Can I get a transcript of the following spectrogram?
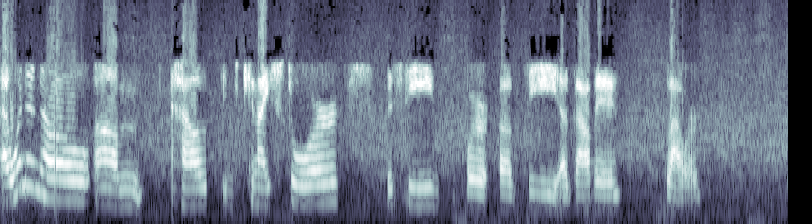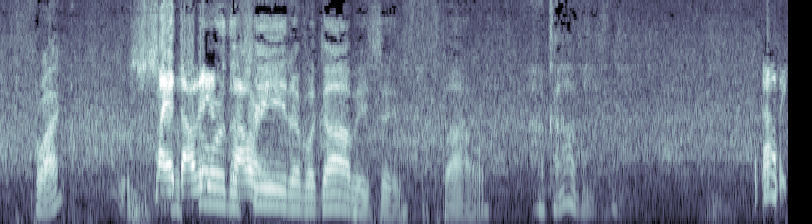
I want to know um, how can I store the seed for of the agave flower? What? My agave Store the flowering. seed of agave seed flower. Agave. Agave.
